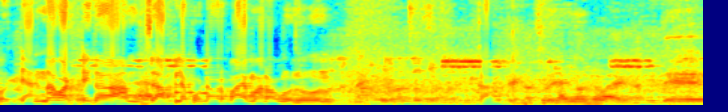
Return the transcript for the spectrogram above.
मग त्यांना वाटते का आमचं आपल्या पोटावर पाय मारावं म्हणून? का? ते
